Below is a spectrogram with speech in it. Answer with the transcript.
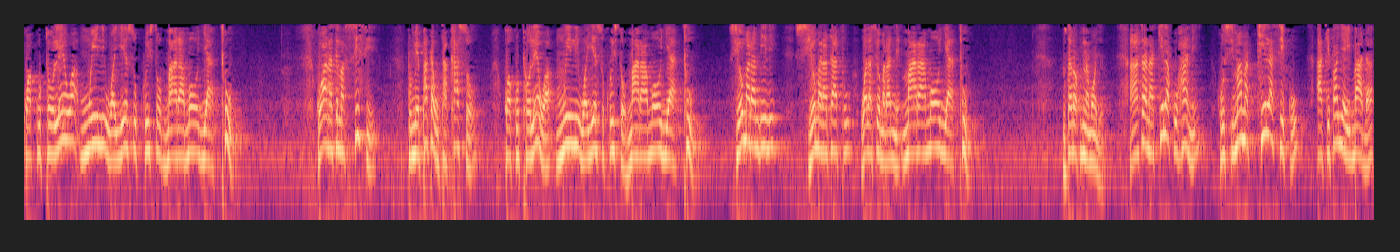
kwa kutolewa mwili wa yesu kristo mara moja tu. Kwa hiyo anasema sisi tumepata utakaso kwa kutolewa mwili wa yesu kristo mara moja tu. Sio mara mbili sio mara tatu wala sio mara nne mara moja tu. Mstari wa kumi na moja. Anasema na kila kuhani husimama kila siku akifanya ibada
